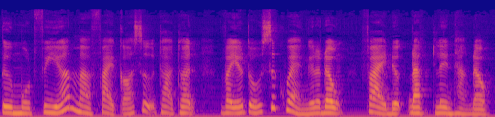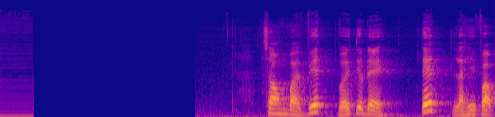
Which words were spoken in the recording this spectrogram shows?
từ một phía mà phải có sự thỏa thuận và yếu tố sức khỏe người lao động phải được đặt lên hàng đầu. Trong bài viết với tiêu đề Tết là hy vọng,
